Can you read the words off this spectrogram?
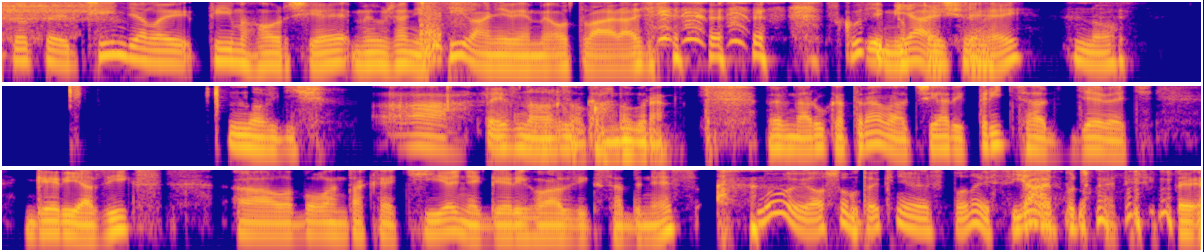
Toto je čím ďalej, tým horšie. My už ani piva nevieme otvárať. Skúsim ja pešené. ešte, hej? No. No vidíš. Ah, Pevná ruka. Dobre. Pevná ruka tráva čiary 39 Gary a Zix alebo len také tiene Garyho a Zixa dnes. No ja som pekne v plnej sile. Ja, počkaj, ty si pe...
